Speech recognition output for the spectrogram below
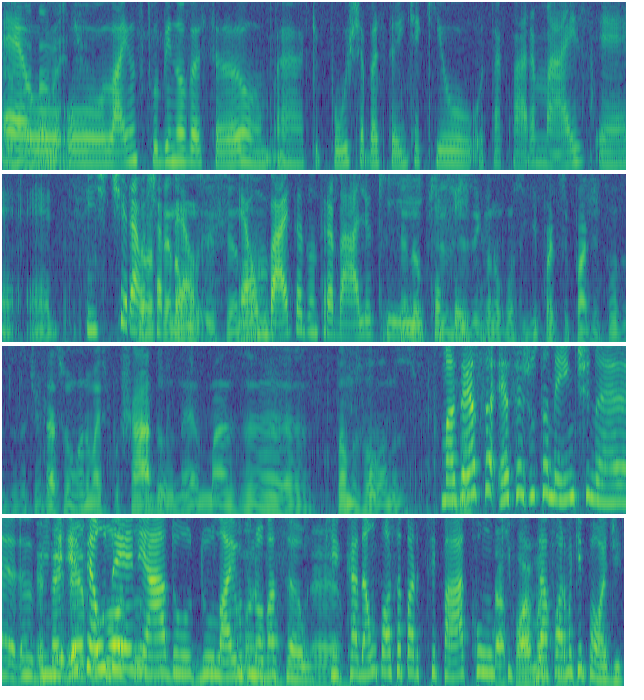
É, Exatamente. o, o Lions Clube Inovação, ah, que puxa bastante aqui o, o Taquara mais, é, é assim, de tirar Eu o chapéu. não- ano- é um baita de um trabalho Esse ano eu que, que é feito. dizer que eu não consegui participar de todas as atividades, foi um ano mais puxado, né? Mas ah, vamos, vamos. Mas nos- essa, essa é justamente, né, Vini, Essa é a ideia esse é do- o do- DNA do- do, do, do- do Lions Lions, Inovação, é. que cada um possa participar com o Da que, forma da que- forma que pode.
